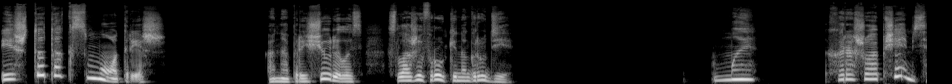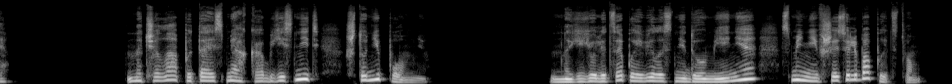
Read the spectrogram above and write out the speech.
«И что так смотришь?» Она прищурилась, сложив руки на груди. «Мы хорошо общаемся?» Начала, пытаясь мягко объяснить, что не помню. На ее лице появилось недоумение, сменившееся любопытством.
